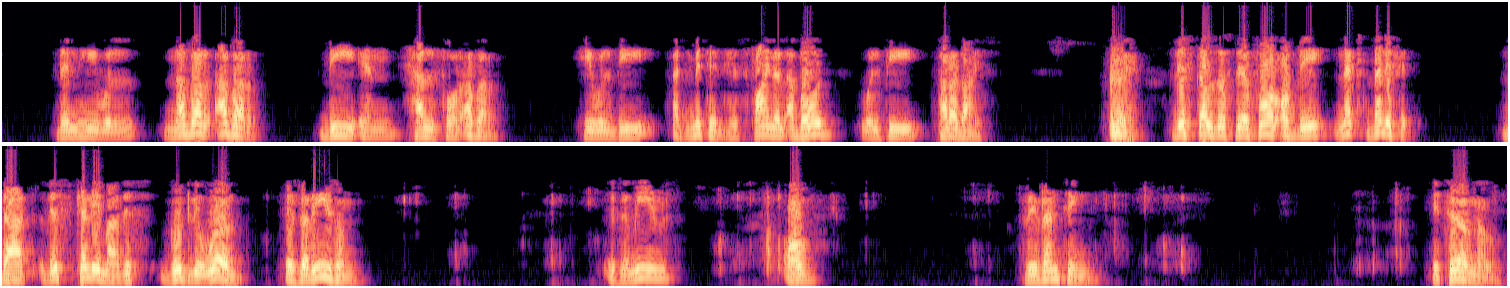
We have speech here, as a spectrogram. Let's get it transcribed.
then he will never ever be in hell forever. He will be admitted, his final abode will be paradise. this tells us therefore of the next benefit that this kalima, this goodly word, is a reason, is a means of preventing eternal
